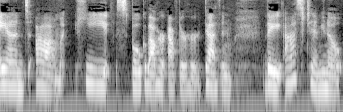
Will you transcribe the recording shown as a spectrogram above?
And um, he spoke about her after her death. And they asked him, you know,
